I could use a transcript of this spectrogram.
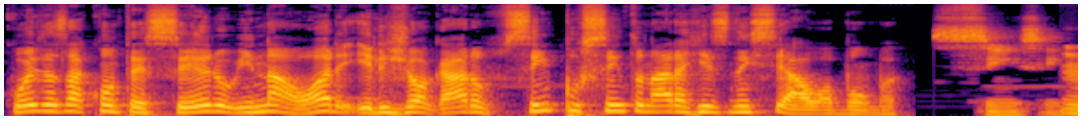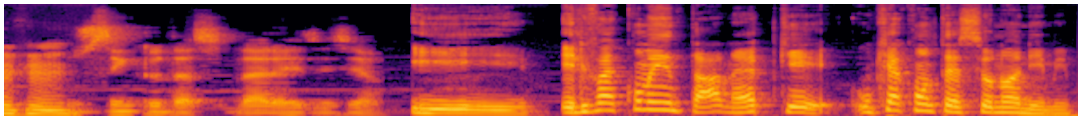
coisas aconteceram e na hora eles jogaram 100% na área residencial a bomba. Sim, sim. Uhum. No centro da cidade residencial. E ele vai comentar, né? Porque o que aconteceu no anime?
